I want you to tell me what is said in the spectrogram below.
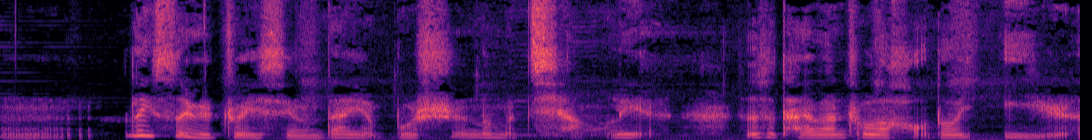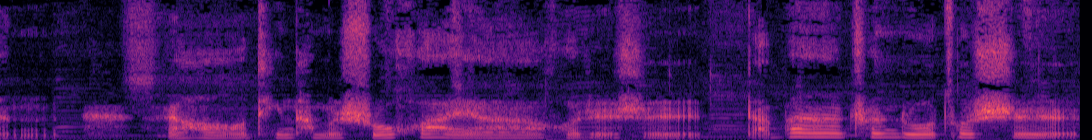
嗯，类似于追星，但也不是那么强烈。就是台湾出了好多艺人。然后听他们说话呀，或者是打扮啊、穿着、做事，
